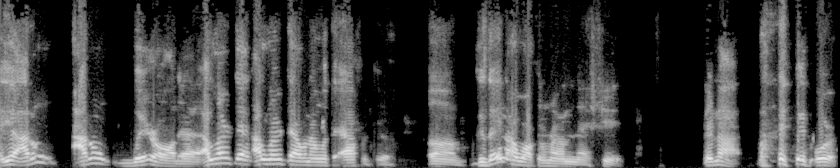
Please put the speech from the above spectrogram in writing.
yeah, I don't I don't wear all that. I learned that I learned that when I went to Africa. Um, because they're not walking around in that shit. They're not. or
